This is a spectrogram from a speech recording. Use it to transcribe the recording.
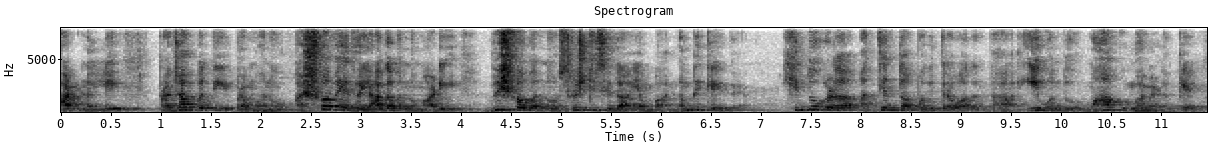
ಘಾಟ್ನಲ್ಲಿ ಪ್ರಜಾಪತಿ ಬ್ರಹ್ಮನು ಅಶ್ವಮೇಧ ಯಾಗವನ್ನು ಮಾಡಿ ವಿಶ್ವವನ್ನು ಸೃಷ್ಟಿಸಿದ ಎಂಬ ನಂಬಿಕೆ ಇದೆ. ಹಿಂದೂಗಳ ಅತ್ಯಂತ ಪವಿತ್ರವಾದಂತಹ ಈ ಒಂದು ಮಹಾಕುಂಭಮೇಳಕ್ಕೆ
